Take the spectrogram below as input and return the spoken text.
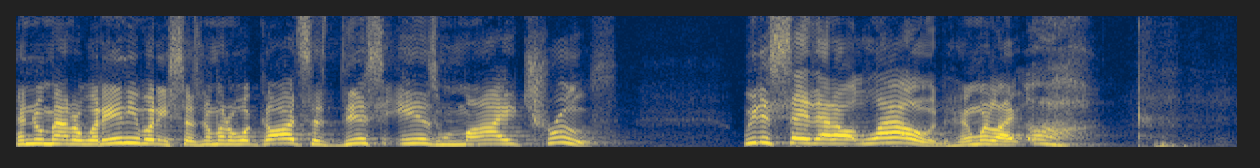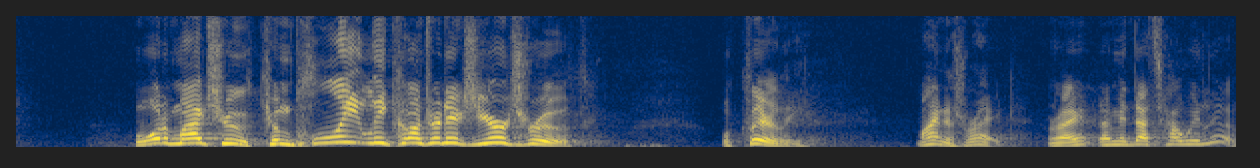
And no matter what anybody says, no matter what God says, this is my truth. We just say that out loud and we're like, oh, what if my truth completely contradicts your truth? Well, clearly, mine is right, right? I mean, that's how we live.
